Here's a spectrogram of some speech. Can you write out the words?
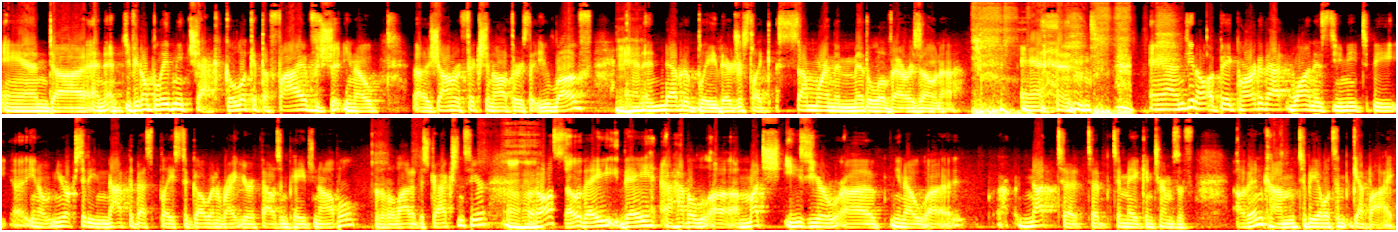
And, uh, and and if you don't believe me, check. Go look at the five you know uh, genre fiction authors that you love, mm-hmm. and inevitably they're just like somewhere in the middle of Arizona. and and you know a big part of that one is you need to be uh, you know New York City not the best place to go and write your thousand page novel. There's a lot of distractions here, uh-huh. but also they they have a, a much easier uh, you know uh, nut to, to, to make in terms of, of income to be able to get by.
